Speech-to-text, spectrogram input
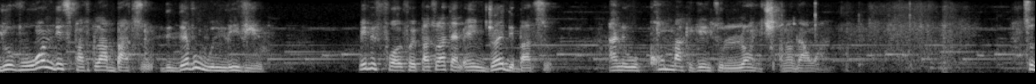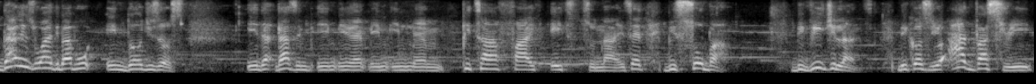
you've won this particular battle. The devil will leave you. Maybe for, for a particular time, enjoy the battle, and he will come back again to launch another one. So that is why the Bible indulges us. In that, that's in, in, in, in um, Peter 5 8 to 9. He said, Be sober, be vigilant, because your adversary,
